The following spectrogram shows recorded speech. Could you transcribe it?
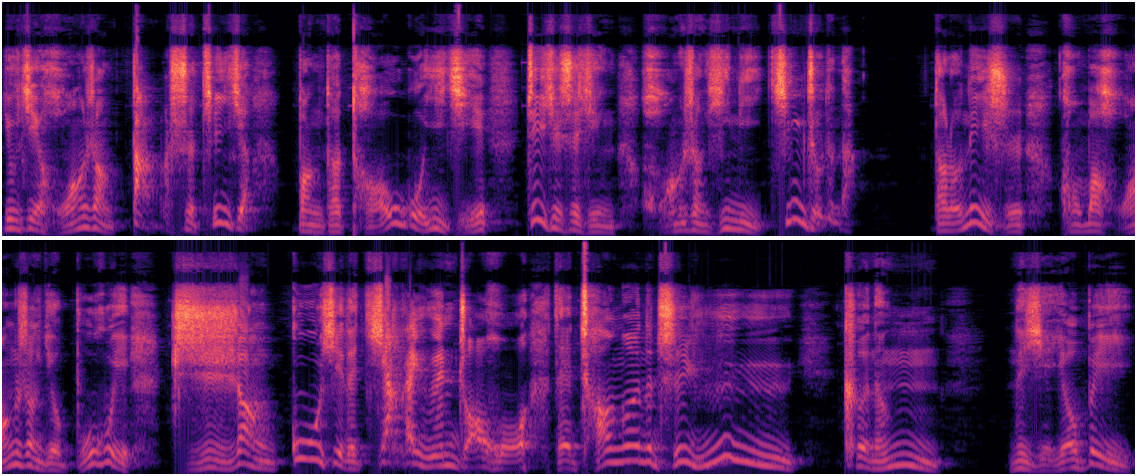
又借皇上大赦天下，帮他逃过一劫，这些事情皇上心里清楚的呢。到了那时，恐怕皇上就不会只让郭谢的家园着火，在长安的池鱼可能那也要被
